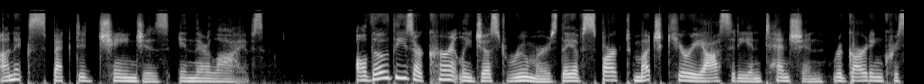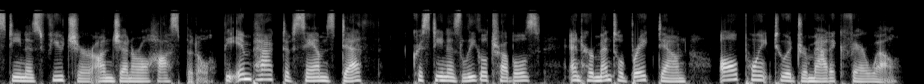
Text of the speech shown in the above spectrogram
unexpected changes in their lives. Although these are currently just rumors, they have sparked much curiosity and tension regarding Christina's future on General Hospital. The impact of Sam's death, Christina's legal troubles, and her mental breakdown all point to a dramatic farewell.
